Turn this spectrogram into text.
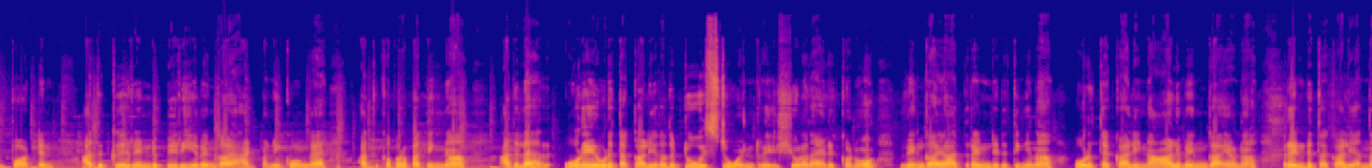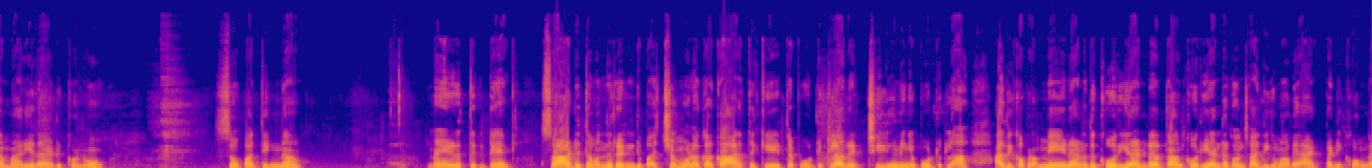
இம்பார்ட்டன்ட் அதுக்கு ரெண்டு பெரிய வெங்காயம் ஆட் பண்ணிக்கோங்க. அதுக்கப்புறம் பார்த்திங்கன்னா அதில் ஒரே ஒரு தக்காளி அதாவது டூ இஸ் டூ ஒன் ரேஷியோவில் தான் எடுக்கணும். வெங்காயம் ரெண்டு எடுத்திங்கன்னா ஒரு தக்காளி நாலு வெங்காயம்னா ரெண்டு தக்காளி அந்த மாதிரி தான் எடுக்கணும். ஸோ பார்த்திங்கன்னா நான் எடுத்துக்கிட்டேன். ஸோ அடுத்து வந்து ரெண்டு பச்சை மிளகா காரத்துக்கு ஏற்ற போட்டுக்கலாம். ரெட் சில்லியும் நீங்கள் போட்டுக்கலாம். அதுக்கப்புறம் மெயினானது கொரியாண்டர் தான். கொரியாண்டர் கொஞ்சம் அதிகமாகவே ஆட் பண்ணிக்கோங்க.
